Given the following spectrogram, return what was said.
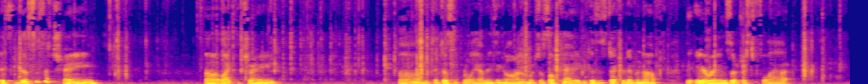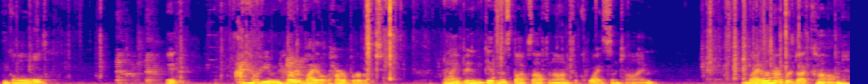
it's this is a chain. Uh, I like the chain. Um, it doesn't really have anything on it, which is okay because it's decorative enough. The earrings are just flat gold. It, I never even heard Violet Harper. And I've been getting this box off and on for quite some time. VioletHarper.com.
